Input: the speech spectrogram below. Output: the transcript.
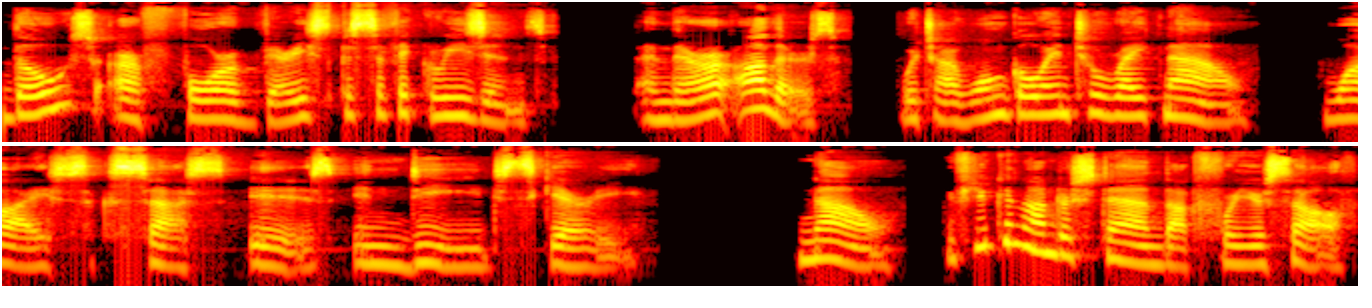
those are four very specific reasons, and there are others, which I won't go into right now, why success is indeed scary. Now, if you can understand that for yourself,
